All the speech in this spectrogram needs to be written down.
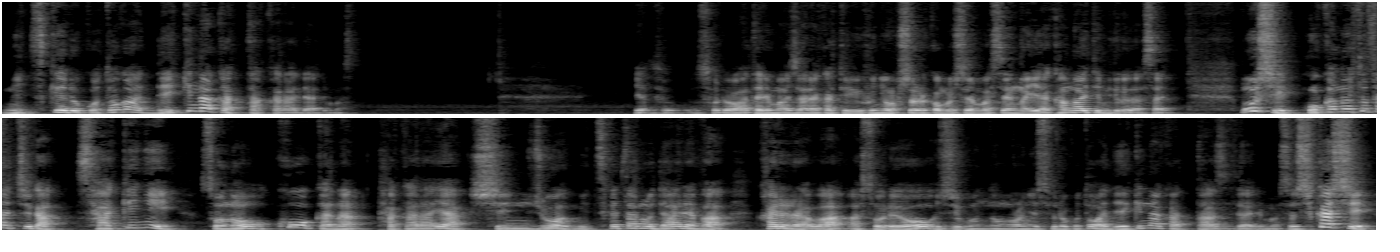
見つけることができなかったからであります。いや、それは当たり前じゃないかというふうにおっしゃるかもしれませんが、いや、考えてみてください。もし他の人たちが先にその高価な宝や真珠を見つけたのであれば、彼らはそれを自分のものにすることはできなかったはずであります。しかし、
